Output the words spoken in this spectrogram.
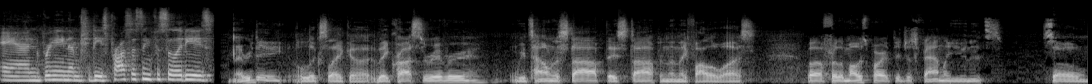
and bringing them to these processing facilities. Every day it looks like uh, they cross the river, we tell them to stop, they stop, and then they follow us. But for the most part, they're just family units. So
